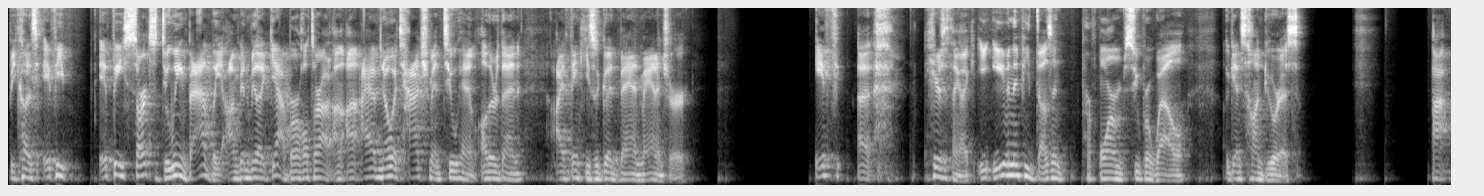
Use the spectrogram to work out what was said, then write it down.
because if he if he starts doing badly, I'm gonna be like, yeah, Berhalter out. I, I have no attachment to him other than I think he's a good band manager. If uh, here's the thing, like e- even if he doesn't perform super well against Honduras, uh,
